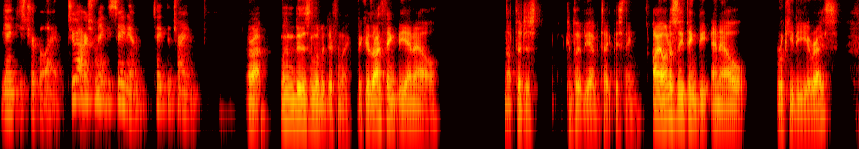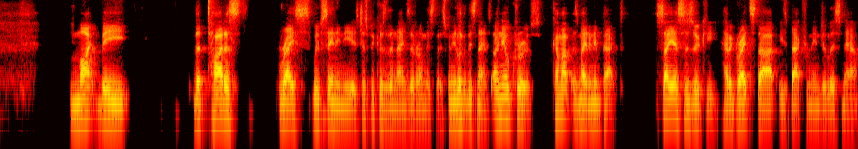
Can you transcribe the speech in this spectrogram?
Yankees AAA. Two hours from Yankee Stadium. Take the train. All right. We're going to do this a little bit differently because I think the NL not to just completely overtake this thing. I honestly think the NL Rookie of the Year race might be the tightest race we've seen in years, just because of the names that are on this list. When you look at these names, Oneil Cruz come up has made an impact. Seiya Suzuki had a great start. He's back from the injured list now.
